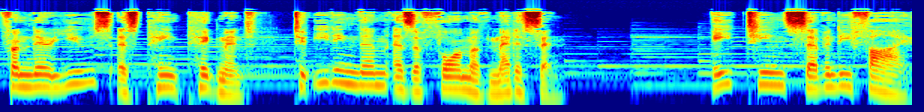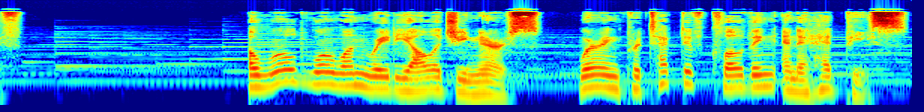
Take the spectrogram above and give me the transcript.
from their use as paint pigment, to eating them as a form of medicine. 1875 A World War I radiology nurse, wearing protective clothing and a headpiece.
